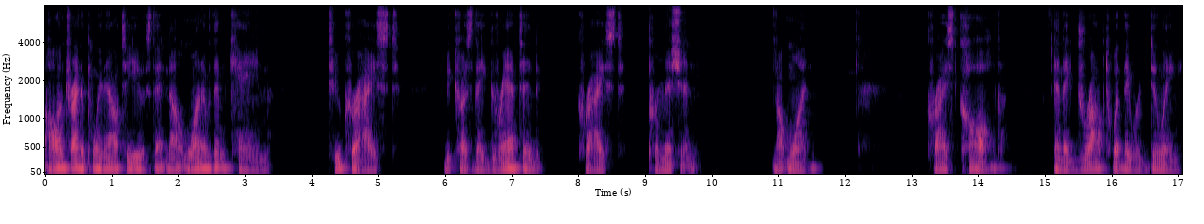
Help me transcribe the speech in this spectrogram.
All I'm trying to point out to you is that not one of them came to Christ because they granted Christ permission. Not one. Christ called and they dropped what they were doing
